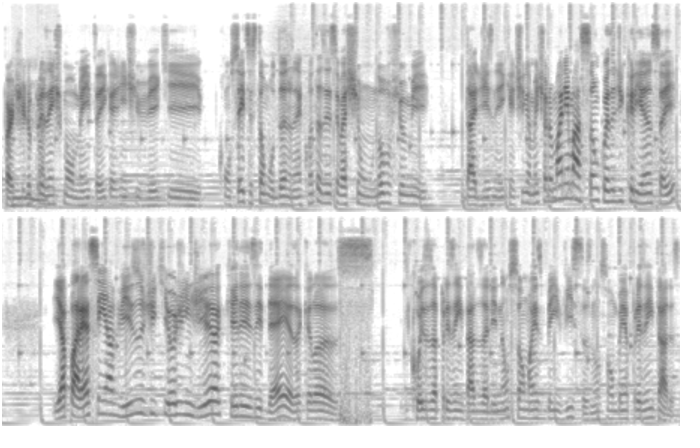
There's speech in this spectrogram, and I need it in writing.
A partir hum, do presente momento aí que a gente vê que conceitos estão mudando, né? Quantas vezes você vai assistir um novo filme da Disney, que antigamente era uma animação, coisa de criança aí, e aparecem avisos de que hoje em dia aquelas ideias, aquelas coisas apresentadas ali não são mais bem vistas, não são bem apresentadas.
